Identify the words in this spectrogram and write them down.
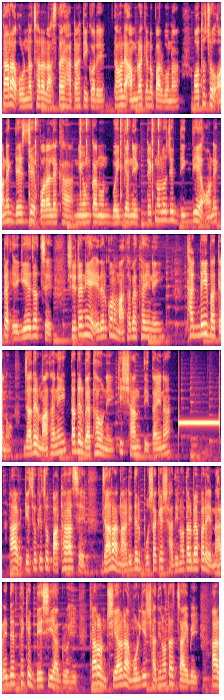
তারা ওড়না ছাড়া রাস্তায় হাঁটাহাঁটি করে, তাহলে আমরা কেন পারব না? অথচ অনেক দেশ যে পড়ালেখা, নিয়মকানুন, বৈজ্ঞানিক, টেকনোলজির দিক দিয়ে অনেকটা এগিয়ে যাচ্ছে, সেটা নিয়ে এদের কোনো মাথা ব্যথাই নেই। থাকবেই বা কেন? যাদের মাথা নেই, তাদের ব্যথাও নেই। কি শান্তি, তাই না? আর কিছু কিছু পাঠা আছে যারা নারীদের পোশাকের স্বাধীনতার ব্যাপারে নারীদের থেকে বেশি আগ্রহী, কারণ শিয়ালরা মুরগির স্বাধীনতা চাইবেই। আর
